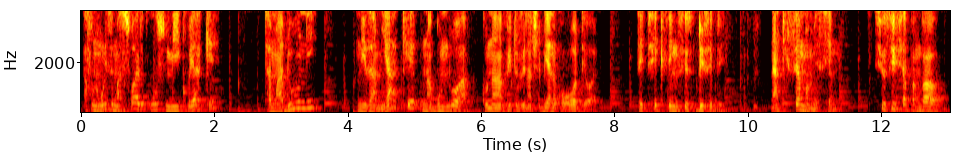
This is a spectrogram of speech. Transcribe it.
Alafu unamuuliza maswali kuhusu miiko yake tamaduni nidhamu yake unagundua kuna vitu vinashabiana kwa wote wale. They take things as discipline. Na akisema amesema. Sio sisi hapa ambao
